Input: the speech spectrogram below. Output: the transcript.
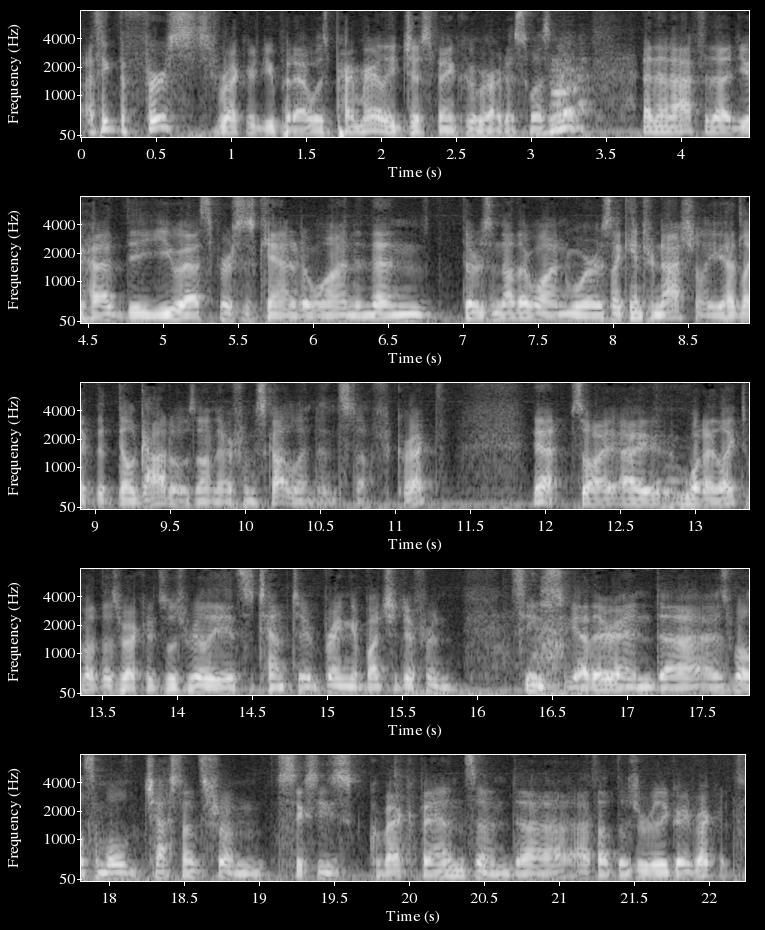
I think the first record you put out was primarily just Vancouver artists, wasn't it? And then after that, you had the US versus Canada one. And then there was another one where it was like international. You had like the Delgados on there from Scotland and stuff, correct? Yeah, so I, I what I liked about those records was really its attempt to bring a bunch of different scenes together, and uh, as well as some old chestnuts from '60s Quebec bands, and uh, I thought those were really great records.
